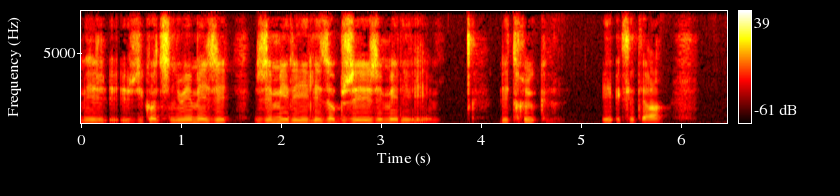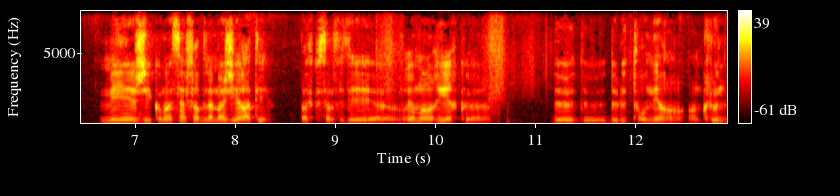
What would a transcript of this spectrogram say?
mais j'ai continué, mais j'aimais les, objets, j'aimais les, trucs, et, etc. Mais j'ai commencé à faire de la magie ratée parce que ça me faisait euh, vraiment rire que de, le tourner en, clown.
